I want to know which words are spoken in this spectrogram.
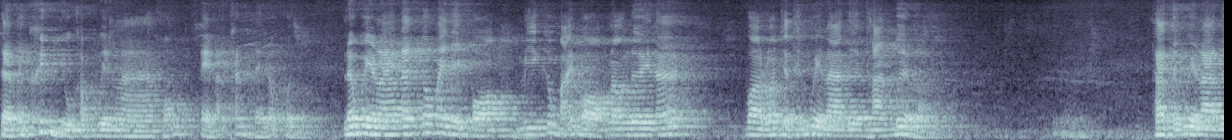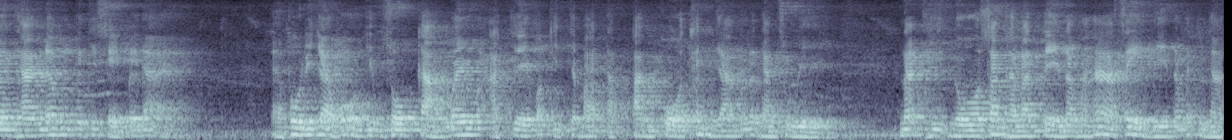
แต่มันขึ้นอยู่กับเวลาของแต่ละท่านแต่ละคน แล้วเวลานั้นก็ไม่ได้บอก มีเครื่องหมายบอกเราเลยนะ ว่าเราจะถึงเวลาเดินทางเมื่อไหร่ถ้าถึงเวลาเดินทางแล้วมันปฏิเสธไม่ได้แต่พระพุทธเจ้าพระองค์จึงทรงกล่าวไว้ว่าอัจเจวกิจจมาตับปังโกทัญญามรณังสุเว นะหิโนสังหารันเตนามห้าเซเดนมัตุนา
